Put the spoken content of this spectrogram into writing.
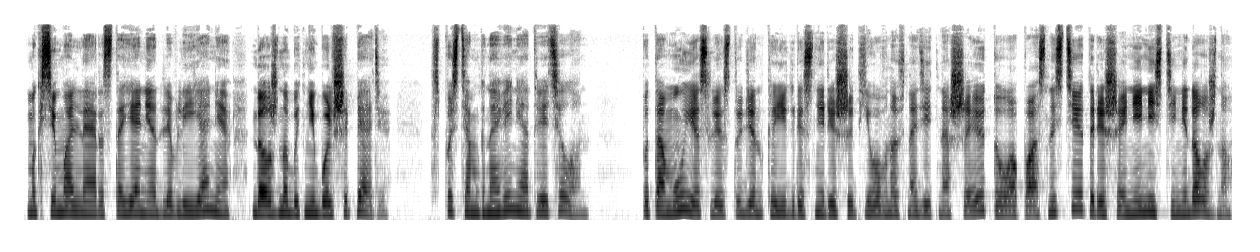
Максимальное расстояние для влияния должно быть не больше пяди. Спустя мгновение ответил он. Потому, если студентка Игрис не решит его вновь надеть на шею, то опасности это решение нести не должно.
